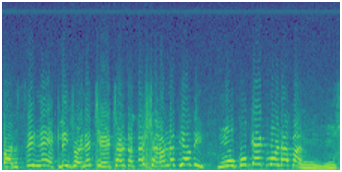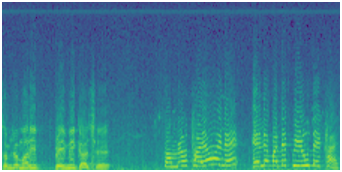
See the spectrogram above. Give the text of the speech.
પરસીને એટલી જોઈને છેડછાડ કરતા શરમ નથી આવતી. મૂકું કેક મોઢા પર? હું હું સમજો મારી પ્રેમિકા છે. કમળો થયો હોય ને એને બધે પીળું દેખાય.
